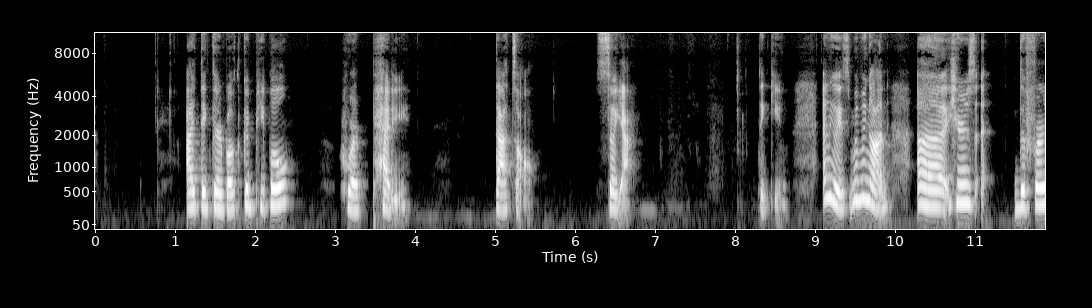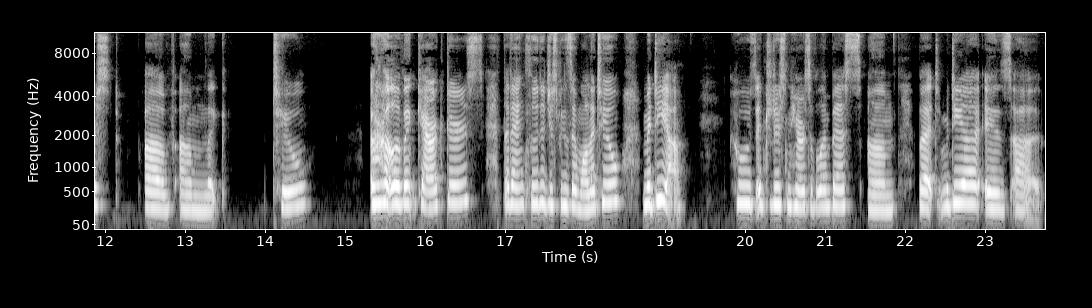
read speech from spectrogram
I think they're both good people who are petty. That's all. So yeah. Thank you. Anyways, moving on. Uh here's the first of um like two irrelevant characters that I included just because I wanted to. Medea, who's introduced in Heroes of Olympus. Um, but Medea is uh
